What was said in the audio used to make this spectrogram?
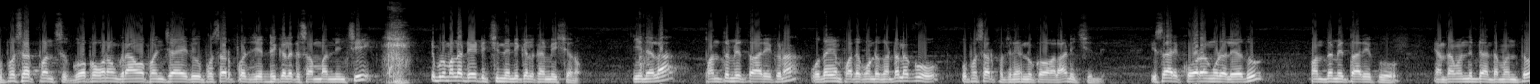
ఉప సర్పంచ్ గోపవరం గ్రామ పంచాయతీ ఉప సర్పంచ్ ఎన్నికలకు సంబంధించి ఇప్పుడు మళ్ళీ డేట్ ఇచ్చింది ఎన్నికల కమిషన్. ఈ నెల పంతొమ్మిది తారీఖున ఉదయం పదకొండు గంటలకు ఉప సర్పంచ్ని ఎన్నుకోవాలని ఇచ్చింది. ఈసారి కోరం కూడా లేదు. పంతొమ్మిది తారీఖు ఎంతమంది ఉంటే అంతమందితో.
